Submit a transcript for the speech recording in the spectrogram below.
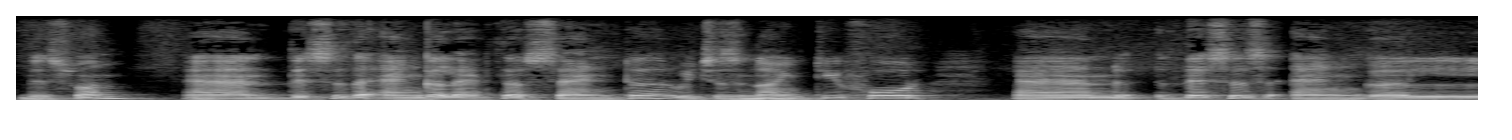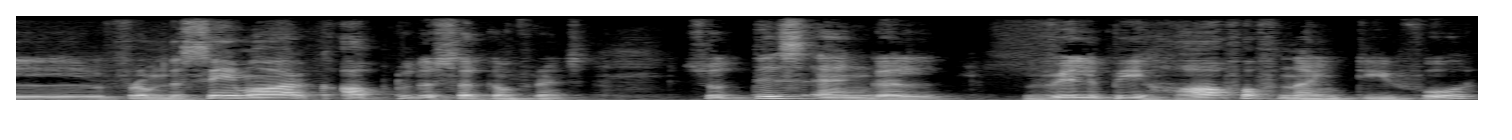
This one and this is the angle at the center which is 94 and this is angle from the same arc up to the circumference. So this angle will be half of 94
